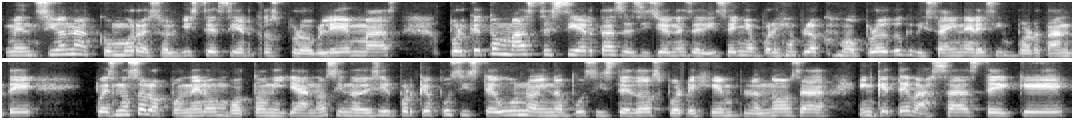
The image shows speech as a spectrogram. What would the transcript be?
menciona cómo resolviste ciertos problemas, ¿Por qué tomaste ciertas decisiones de diseño? Por ejemplo, como product designer es importante, pues no solo poner un botón y ya, ¿no? Sino decir por qué pusiste uno y no pusiste dos, por ejemplo, ¿no? O sea, ¿en qué te basaste? ¿Qué,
